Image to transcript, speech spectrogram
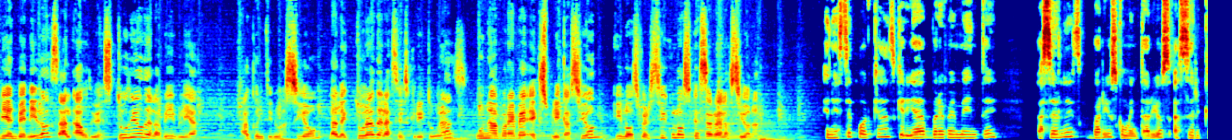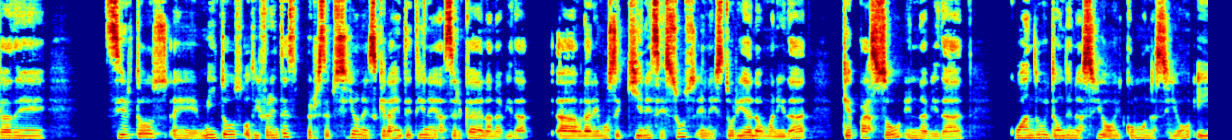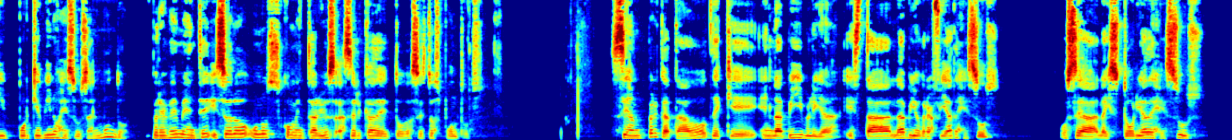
Bienvenidos al audio estudio de la Biblia. A continuación, la lectura de las Escrituras, una breve explicación y los versículos que se relacionan. En este podcast quería brevemente hacerles varios comentarios acerca de ciertos eh, mitos o diferentes percepciones que la gente tiene acerca de la Navidad. Hablaremos de quién es Jesús en la historia de la humanidad, qué pasó en Navidad, cuándo y dónde nació y cómo nació y por qué vino Jesús al mundo. Brevemente y solo unos comentarios acerca de todos estos puntos. ¿Se han percatado de que en la Biblia está la biografía de Jesús? O sea, la historia de Jesús.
